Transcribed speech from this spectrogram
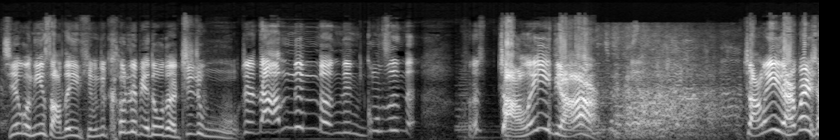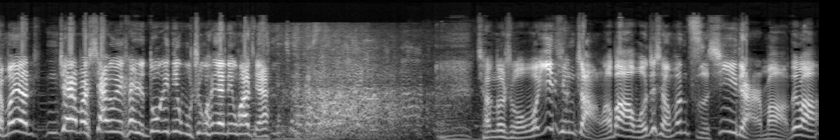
结果你嫂子一听就吭哧瘪肚的支支吾吾，这那那那那你工资那涨了一点儿，涨了一点儿为什么呀？你这样吧，下个月开始多给你五十块钱零花钱。强哥说：“我一听涨了吧，我就想问仔细一点嘛，对吧？”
